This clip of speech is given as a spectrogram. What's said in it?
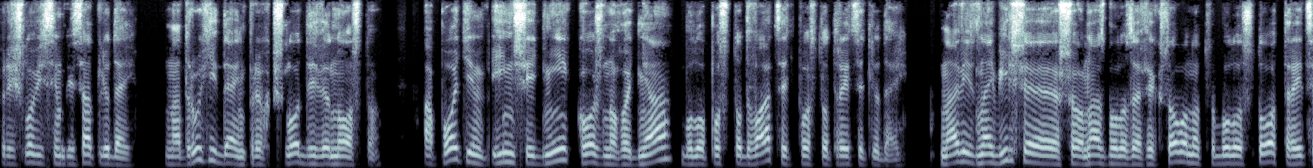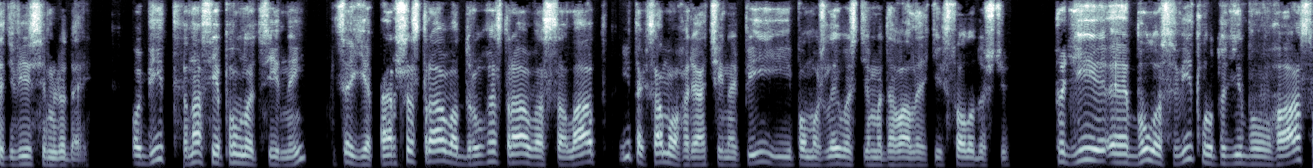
прийшло 80 людей. На другий день прийшло 90, а потім в інші дні кожного дня було по 120, по 130 людей. Навіть найбільше, що у нас було зафіксовано, це було 138 людей. Обід у нас є повноцінний. Це є перша страва, друга страва, салат і так само гарячий напій. І по можливості ми давали якісь солодощі. Тоді е, було світло, тоді був газ,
